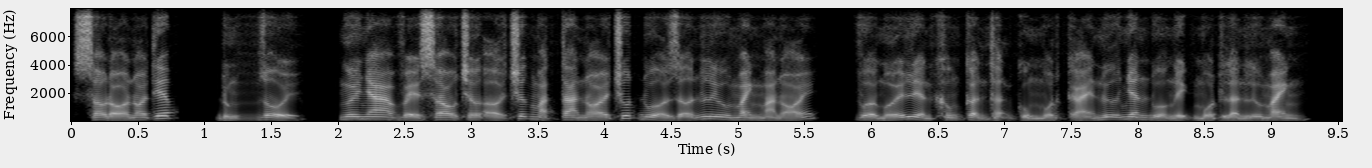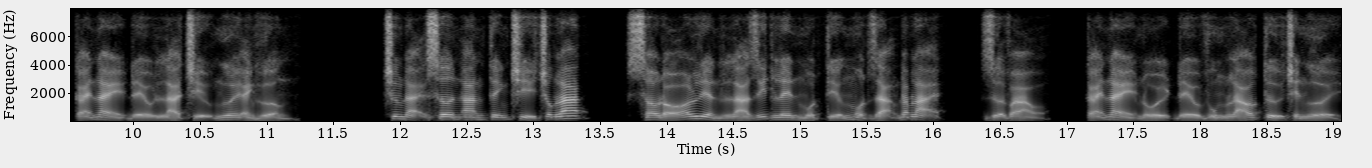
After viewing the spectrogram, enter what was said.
sau đó nói tiếp, đúng rồi, ngươi nha về sau chớ ở trước mặt ta nói chút đùa giỡn lưu manh mà nói, vừa mới liền không cẩn thận cùng một cái nữ nhân đùa nghịch một lần lưu manh, cái này đều là chịu ngươi ảnh hưởng. Trương Đại Sơn an tĩnh chỉ chốc lát, sau đó liền là rít lên một tiếng một dạng đáp lại, dựa vào, cái này nổi đều vung láo tử trên người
